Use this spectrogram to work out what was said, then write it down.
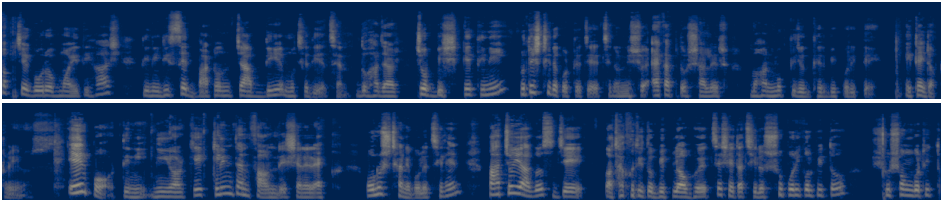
সবচেয়ে গৌরবময় ইতিহাস তিনি রিসেট বাটন চাপ দিয়ে মুছে দিয়েছেন। দু হাজার চব্বিশকে তিনি প্রতিষ্ঠিত করতে চেয়েছেন উনিশশো একাত্তর সালের মহান মুক্তিযুদ্ধের বিপরীতে। এটাই ডক্টর ইউনুস। এরপর তিনি নিউ ইয়র্কে ক্লিন্টন ফাউন্ডেশনের এক অনুষ্ঠানে বলেছিলেন, পাঁচই আগস্ট যে তথাকথিত বিপ্লব হয়েছে সেটা ছিল সুপরিকল্পিত, সুসংগঠিত,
